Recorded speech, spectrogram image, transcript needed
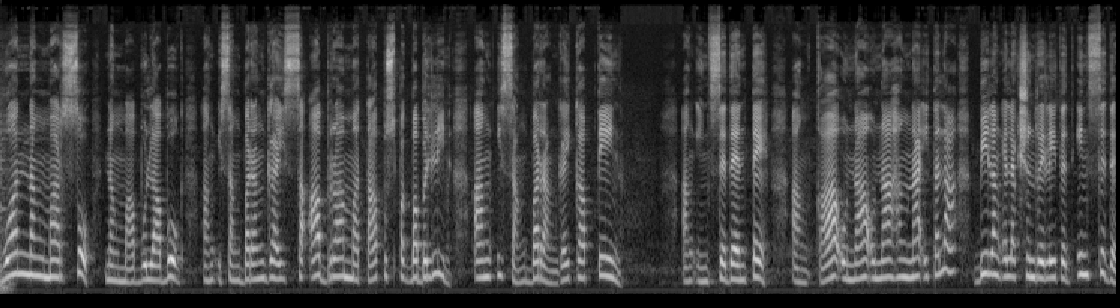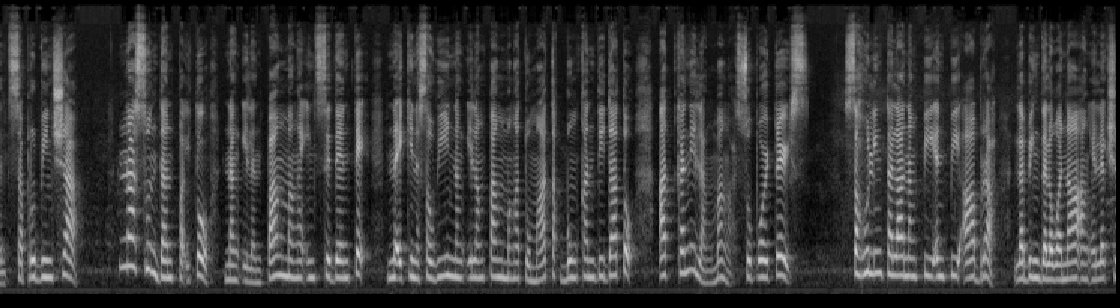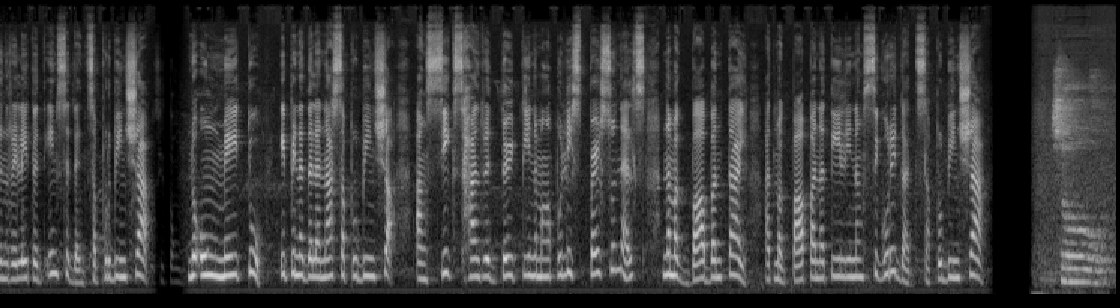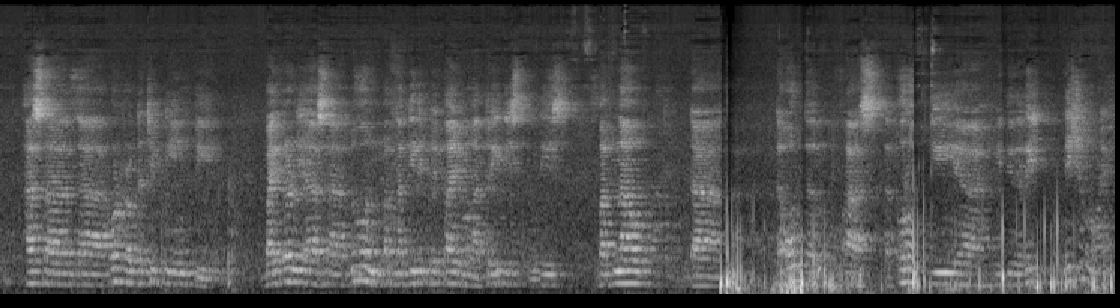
Buwan ng Marso nang mabulabog ang isang barangay sa Abra matapos pagbabarilin ang isang barangay captain. Ang insidente ang kauna-unahang naitala bilang election-related incident sa probinsya. Nasundan pa ito ng ilan pang mga insidente na ikinasawi ng ilang pang mga tumatakbong kandidato at kanilang mga supporters. Sa huling tala ng PNP Abra, labing dalawa na ang election-related incident sa probinsya. Noong May 2, ipinadala na sa probinsya ang 630 na mga police personnels na magbabantay at magpapanatili ng seguridad sa probinsya. So, as uh, the order of the chief PNP, by early as uh, noon, pag nag-deliberate tayo mga 3 days, 2 days, but now, the, the order us, that all of the, uh, within the nationwide,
